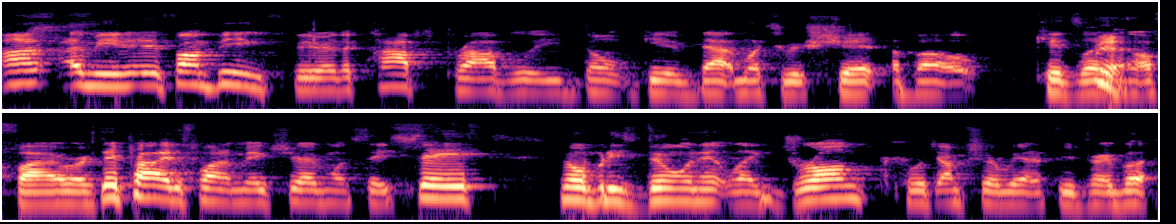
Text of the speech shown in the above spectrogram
I, I mean, if I'm being fair, the cops probably don't give that much of a shit about kids lighting Yeah. off fireworks. They probably just want to make sure everyone stays safe. Nobody's doing it like drunk, which I'm sure we had a few drinks, but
